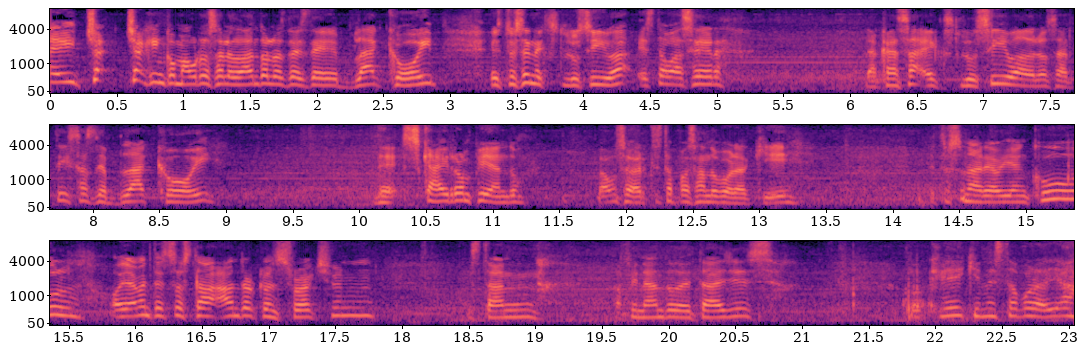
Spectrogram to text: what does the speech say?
Check, checking con Mauro saludándolos desde Black Koi. Esto es en exclusiva. Esta va a ser la casa exclusiva de los artistas de Black Koi, de Sky Rompiendo. Vamos a ver qué está pasando por aquí. Esto es un área bien cool. Obviamente esto está under construction. Están afinando detalles. Ok, ¿quién está por allá?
